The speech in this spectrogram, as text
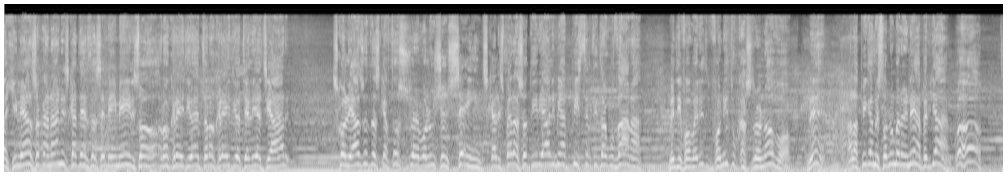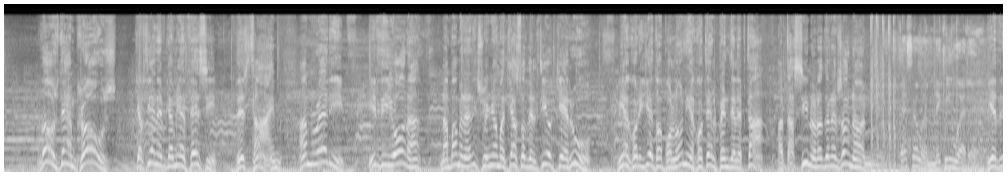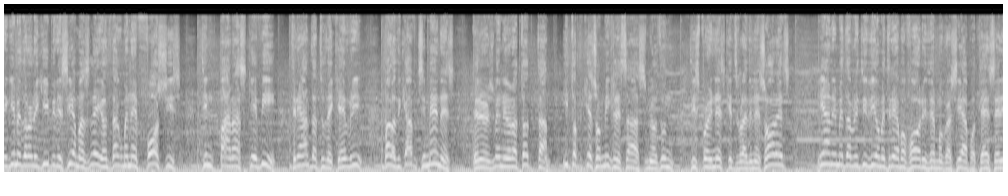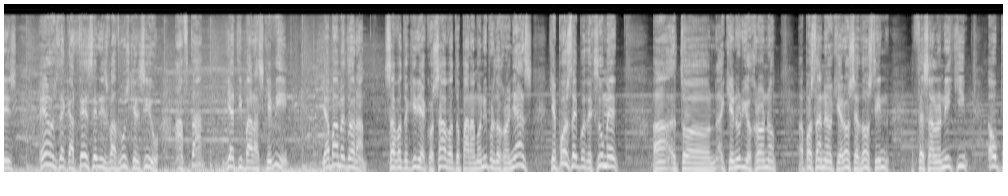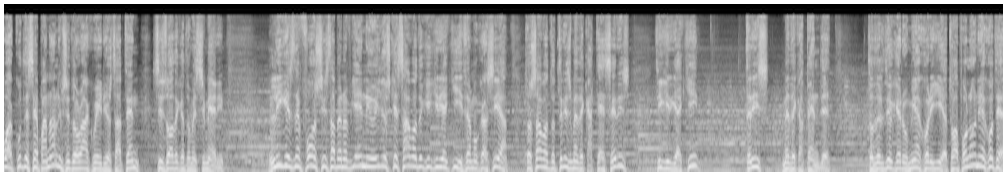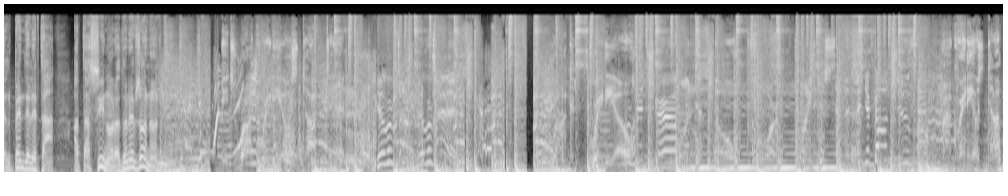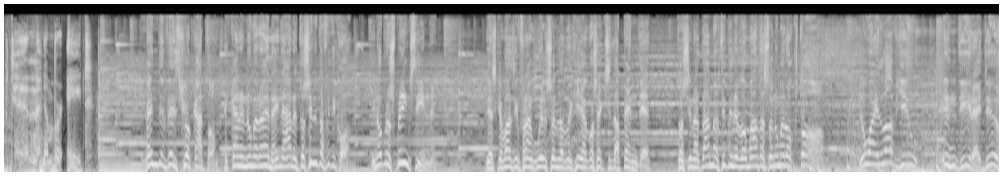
Αχιλιάς ο Κανάνης κατέφτασε με email στο rockradio.gr σχολιάζοντας και αυτός τους Revolution Saints. Καλησπέρα Σωτήρη, άλλη μια απίστευτη τραγουδάρα με τη φοβερή φωνή του Καστρονόβο. Ναι, αλλά πήγαμε στο νούμερο 9, παιδιά. Οχο. Those damn crows. Και αυτή ανέβηκα μια θέση. This time I'm ready. Ήρθε η ώρα να πάμε να ρίξουμε μια ματιά στο δελτίο καιρού. Μια χορηγία του Απολώνια Hotel 5 λεπτά από τα σύνορα των Ευζώνων. Thessaloniki weather. Η Εθνική Μετεωρολογική Υπηρεσία μας λέει ότι θα έχουμε νεφώσεις την Παρασκευή 30 του Δεκέμβρη, παροδικά αυξημένες, περιορισμένη ορατότητα. Οι τοπικές ομίχλες θα σημειωθούν τις πρωινές και τις βραδινές ώρες. Η Άννη μεταβλητή 2 με 3 αποφόρη θερμοκρασία από 4 έως 14 βαθμούς Κελσίου. Αυτά για την Παρασκευή. Για πάμε τώρα. Σαββατοκύριακο, Σάββατο, παραμονή πρωτοχρονιάς και πώς θα υποδεχθούμε α, τον καινούριο χρόνο πώς θα είναι ο καιρός εδώ στην Θεσσαλονίκη όπου ακούτε σε επανάληψη το Rock Radio Stop 10 στις 12 το μεσημέρι. Λίγες νεφώσεις θα μπαινοβγαίνει ο ήλιος και Σάββατο και Κυριακή. Η θερμοκρασία το Σάββατο 3 με 14, την Κυριακή 3 με 15. Το δελτίο καιρού, μια χορηγία. Το Απολώνια Hotel, 5 λεπτά. Από τα σύνορα των Ευζώνων. It's Rock Radio's Top 10. Number 10. Rock Radio 104.7. Rock Radio's Top 10. Number 8. Πέντε θέσεις πιο κάτω. Έκανε νούμερο 1. Είναι άνετος, είναι το φοιτικό. Είναι ο Bruce Springsteen. Διασκευάζει Frank Wilson από το 1965. Το συναντάμε αυτή την εβδομάδα στο νούμερο 8. Do I love you? Indeed I do.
